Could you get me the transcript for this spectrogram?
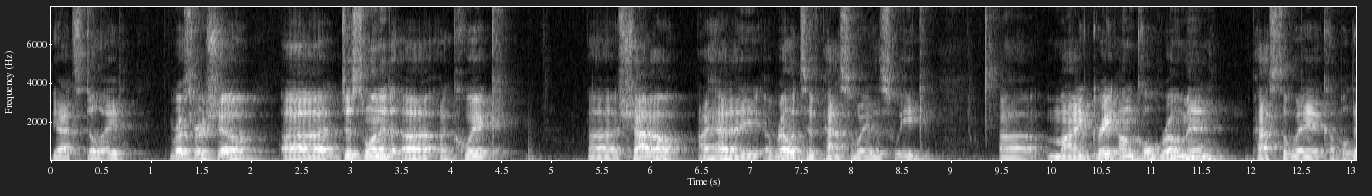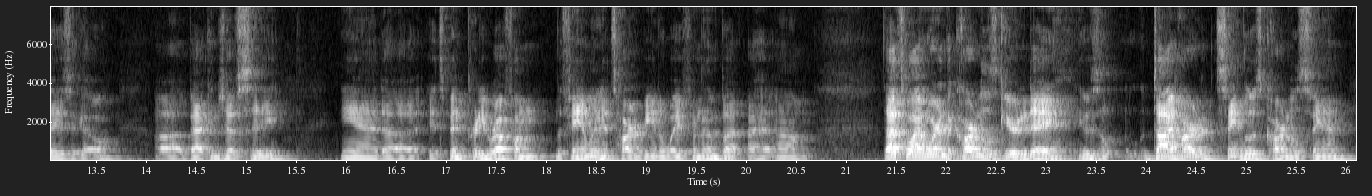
yeah, it's delayed. The rest of our show, uh, just wanted a, a quick uh, shout out. I had a, a relative pass away this week. Uh, my great uncle Roman passed away a couple days ago, uh, back in Jeff City, and uh, it's been pretty rough on the family, and it's hard being away from them. But I had, um, that's why I'm wearing the Cardinals gear today. He was a diehard St. Louis Cardinals fan,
